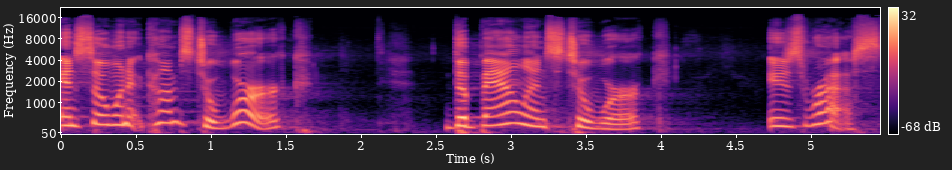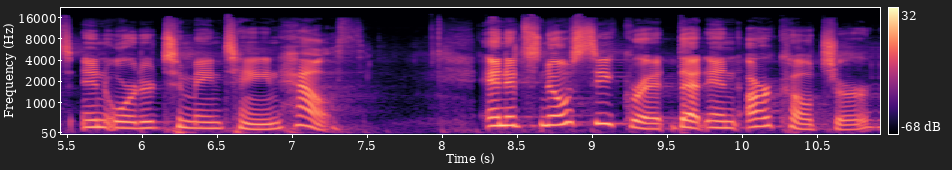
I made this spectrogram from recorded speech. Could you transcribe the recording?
And so when it comes to work, the balance to work is rest in order to maintain health. And it's no secret that in our culture,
